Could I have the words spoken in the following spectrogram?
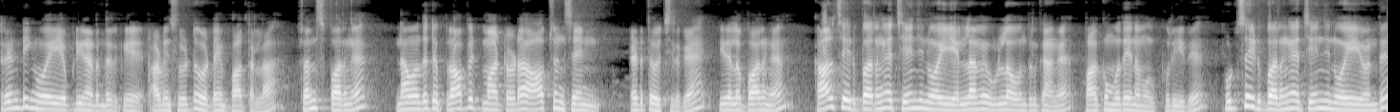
ட்ரெண்டிங் ஒய் எப்படி நடந்திருக்கு அப்படின்னு சொல்லிட்டு ஒரு டைம் பார்த்துடலாம் ஃப்ரெண்ட்ஸ் பாருங்கள் நான் வந்துட்டு ப்ராஃபிட் மார்ட்டோட ஆப்ஷன் சைன் எடுத்து வச்சுருக்கேன். இதில் பாருங்கள் கால் சைடு பாருங்கள் சேஞ்சின் ஒய் எல்லாமே உள்ளே வந்திருக்காங்க. பார்க்கும்போதே நமக்கு புரியுது. புட் சைடு பாருங்கள் சேஞ்சின் ஒய் வந்து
